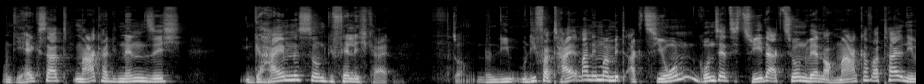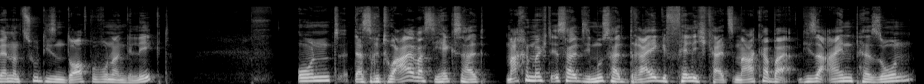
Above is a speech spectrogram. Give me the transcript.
Und die Hexe hat Marker, die nennen sich Geheimnisse und Gefälligkeiten. So, und die, die verteilt man immer mit Aktionen. Grundsätzlich zu jeder Aktion werden auch Marker verteilt, die werden dann zu diesen Dorfbewohnern gelegt. Und das Ritual, was die Hexe halt machen möchte, ist halt, sie muss halt drei Gefälligkeitsmarker bei dieser einen Person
